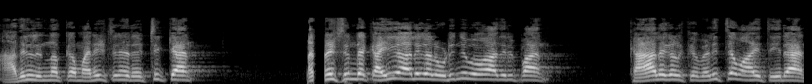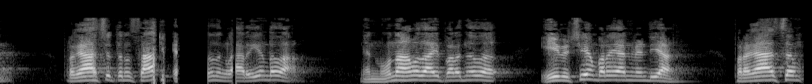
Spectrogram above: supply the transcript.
അതിൽ നിന്നൊക്കെ മനുഷ്യനെ രക്ഷിക്കാൻ മനുഷ്യന്റെ കൈകാലുകൾ ഒടിഞ്ഞു പോകാതിരിപ്പാൻ കാലുകൾക്ക് വെളിച്ചമായി തീരാൻ പ്രകാശത്തിന് സാധിക്കും എന്ന് നിങ്ങൾ അറിയേണ്ടതാണ്. ഞാൻ മൂന്നാമതായി പറഞ്ഞത് ഈ വിഷയം പറയാൻ വേണ്ടിയാണ്. പ്രകാശം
